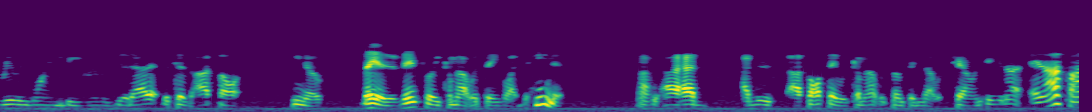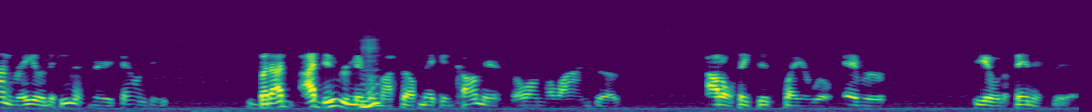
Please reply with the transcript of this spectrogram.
really wanting to be really good at it because I thought, you know, they had eventually come out with things like Behemoth. I, I had I just I thought they would come out with something that was challenging, and I and I find regular behemoth very challenging. But I I do remember Mhm. myself making comments along the lines of, I don't think this player will ever be able to finish this,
